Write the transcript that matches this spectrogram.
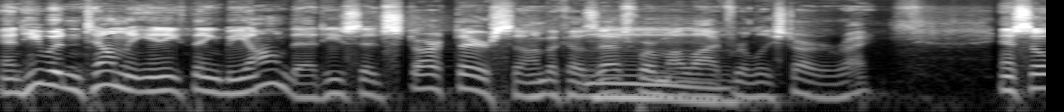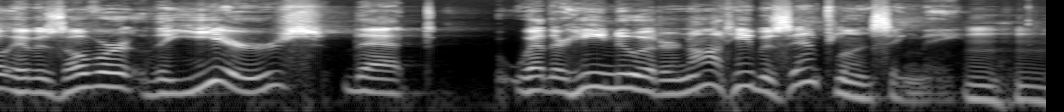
And he wouldn't tell me anything beyond that. He said, "Start there, son, because that's where my mm. life really started." Right. And so it was over the years that, whether he knew it or not, he was influencing me mm-hmm.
